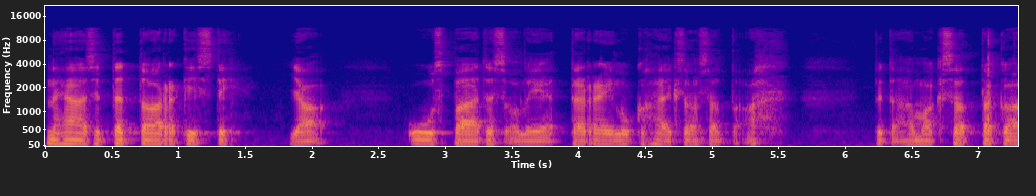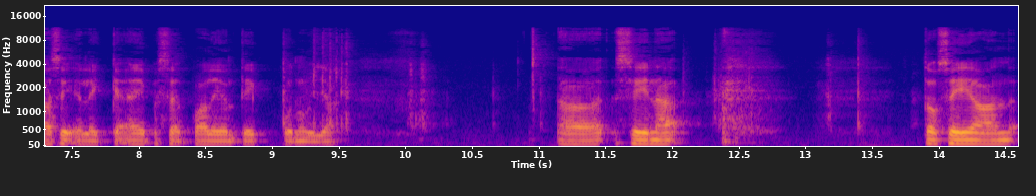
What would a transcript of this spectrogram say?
nehän sitten tarkisti ja uusi päätös oli, että reilu 800 pitää maksaa takaisin, eli eipä se paljon tippunut. Ja, ää, siinä tosiaan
